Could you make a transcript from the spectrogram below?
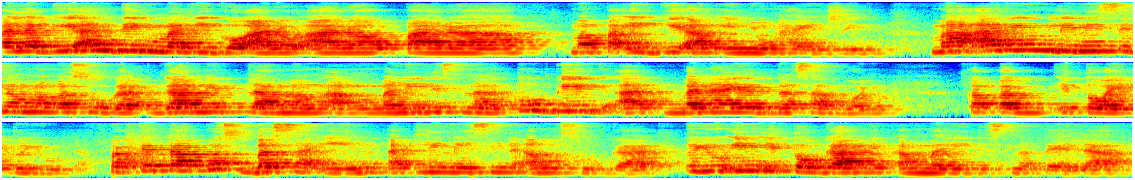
Palagian ding maligo araw-araw para mapaigi ang inyong hygiene. Maaring linisin ang mga sugat gamit lamang ang malinis na tubig at banayad na sabon kapag ito ay tuyo na. Pagkatapos basain at linisin ang sugat, tuyuin ito gamit ang malinis na tela.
